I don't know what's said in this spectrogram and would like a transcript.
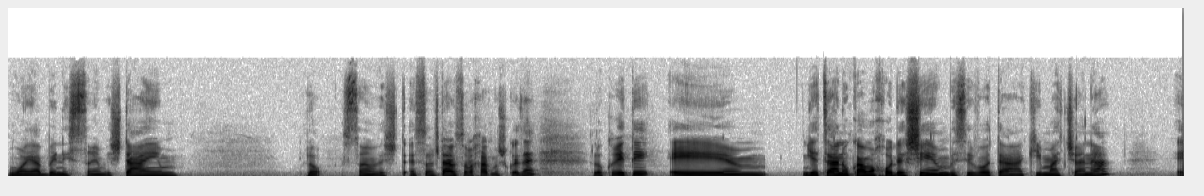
הוא היה בן 22, לא, 22, 21, משהו כזה, לא קריטי. אמ, יצאנו כמה חודשים, בסביבות הכמעט שנה, אה,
